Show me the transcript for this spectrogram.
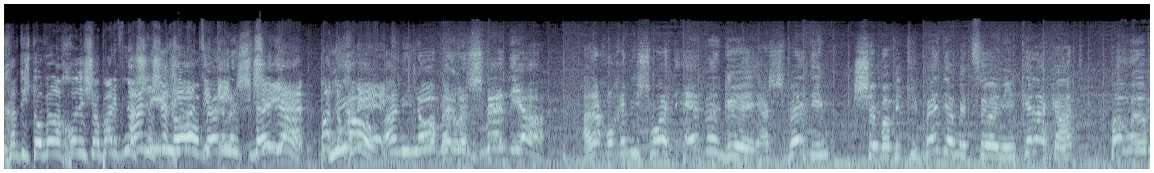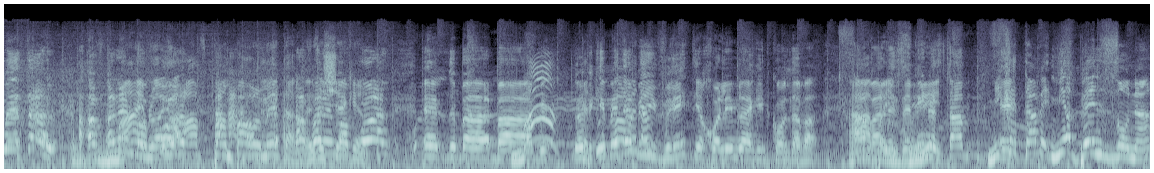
חשבתי שאתה עובר לחודש הבא לפני השיר אני שהכי לא רציתי עובר לשוודיה! שיהיה בתוכנית! ליאור, אני לא עובר לשוודיה! אנחנו הולכים לשמוע את אברגריי, השוודים, שבוויקיפדיה מצוינים כלהקת פאוור מטאל! אבל מה, הם לא היו בפועל- אף פעם פאוור מטאל, אבל איזה הם שקר. בפועל, אה, ב- ב- מה? ב- כתוב בוויקיפדיה? בעברית יכולים להגיד כל דבר. אה, אבל זה מן. הסתם... מי אה, כתב, מי הבן זונה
